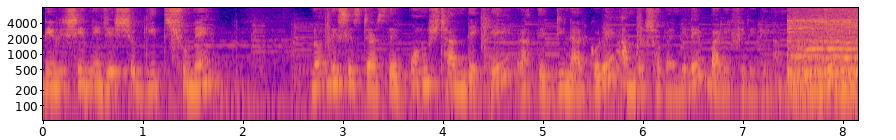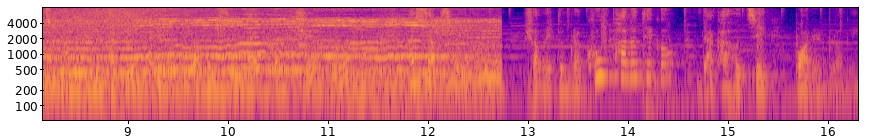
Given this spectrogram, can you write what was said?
ডিভিসির নিজস্ব গীত শুনে নন্দী সিস্টার্সের অনুষ্ঠান দেখে রাতের ডিনার করে আমরা সবাই মিলে বাড়ি ফিরে গেলাম। থাকে অবশ্যই শেয়ার আর সবাই তোমরা খুব ভালো থেকো। দেখা হচ্ছে পরের ব্লগে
